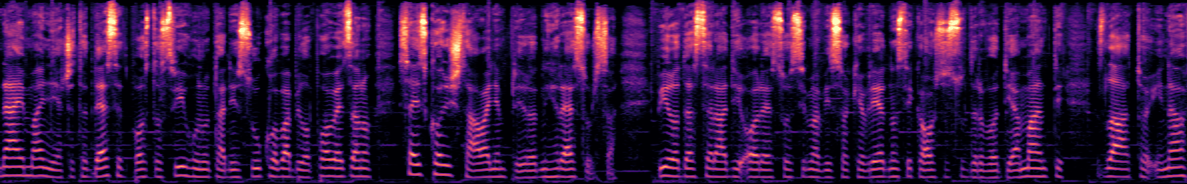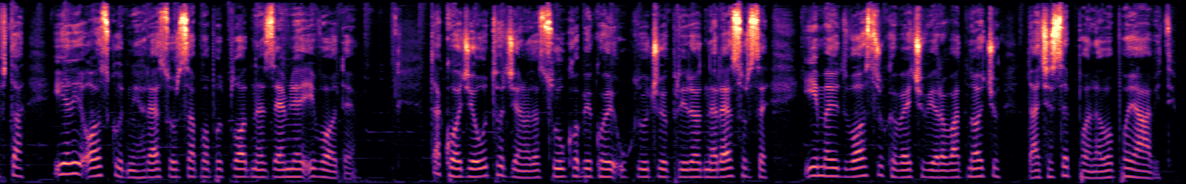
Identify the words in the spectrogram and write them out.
najmanje 40% svih unutarnjih sukoba bilo povezano sa iskorištavanjem prirodnih resursa. Bilo da se radi o resursima visoke vrijednosti kao što su drvo, dijamanti, zlato i nafta ili oskudnih resursa poput plodne zemlje i vode. Također je utvrđeno da sukobi koji uključuju prirodne resurse imaju dvostruko veću vjerovatnoću da će se ponovo pojaviti.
